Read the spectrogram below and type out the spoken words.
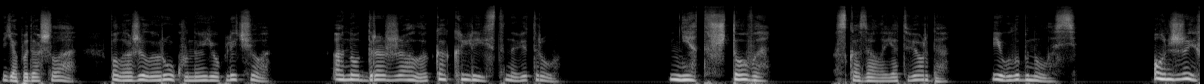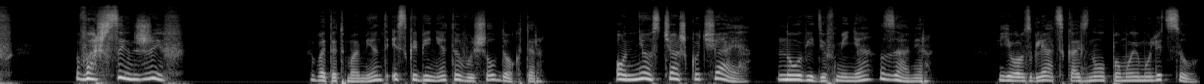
Я подошла, положила руку на ее плечо. Оно дрожало, как лист на ветру. «Нет, что вы!» — сказала я твердо и улыбнулась. «Он жив! Ваш сын жив!» В этот момент из кабинета вышел доктор. Он нес чашку чая, но, увидев меня, замер. Его взгляд скользнул по моему лицу.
